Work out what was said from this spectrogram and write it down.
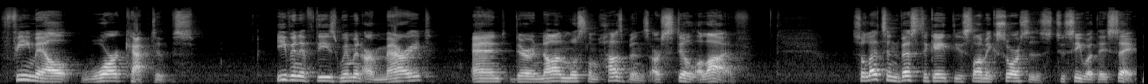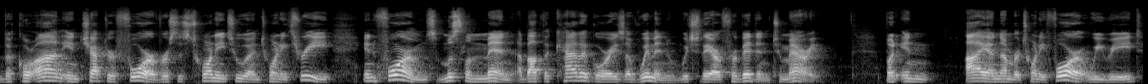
female war captives. Even if these women are married and their non-Muslim husbands are still alive. So let's investigate the Islamic sources to see what they say. The Quran in chapter 4 verses 22 and 23 informs Muslim men about the categories of women which they are forbidden to marry. But in ayah number 24 we read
